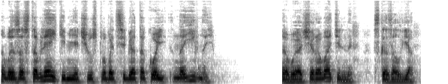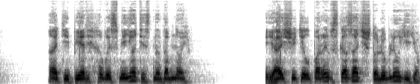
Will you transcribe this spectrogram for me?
Вы заставляете меня чувствовать себя такой наивной». «Вы очаровательны», — сказал я. «А теперь вы смеетесь надо мной». Я ощутил порыв сказать, что люблю ее,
